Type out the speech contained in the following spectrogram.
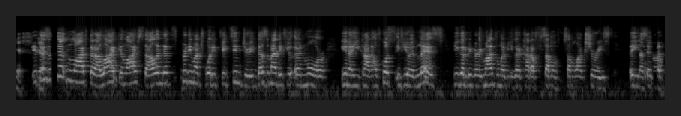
Yes. If There's a certain life that I like and lifestyle, and that's pretty much what it fits into. It doesn't matter if you earn more, you know, you can't, of course, if you earn less, you got to be very mindful. Maybe you got to cut off some of some luxuries that you that's said. Right.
